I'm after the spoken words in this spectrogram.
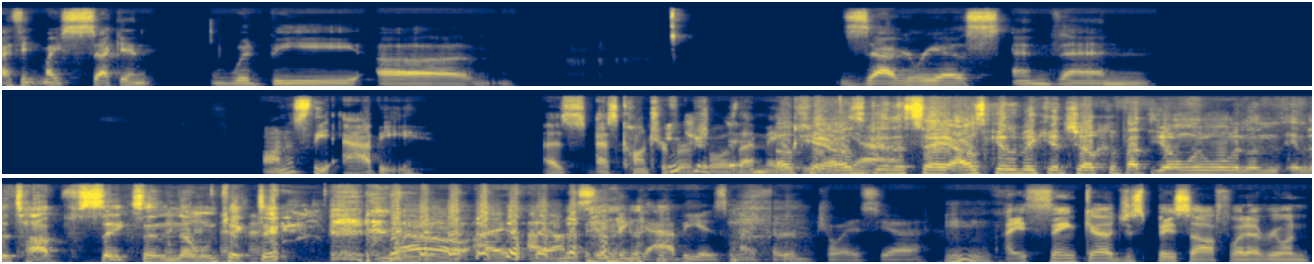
I think my second would be um Zagreus and then honestly Abby as as controversial as that may be Okay, I was yeah. gonna say I was gonna make a joke about the only woman in, in the top six, and no one picked her. no I, I honestly think Abby is my third choice yeah Mm. I think uh, just based off what everyone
